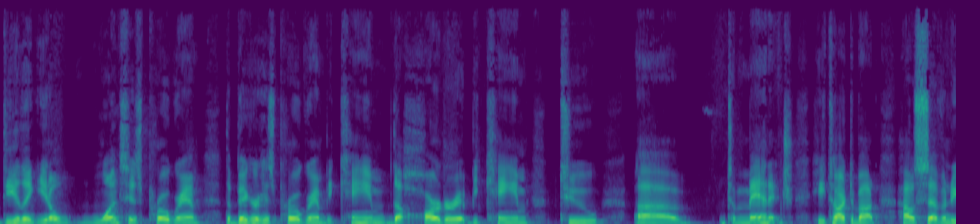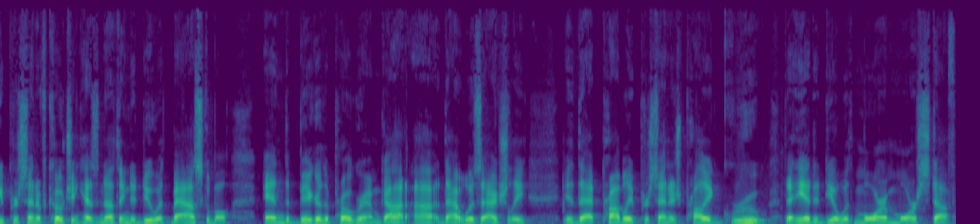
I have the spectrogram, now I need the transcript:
dealing, you know, once his program, the bigger his program became, the harder it became to. Uh, to manage. He talked about how 70% of coaching has nothing to do with basketball. And the bigger the program got, uh, that was actually, that probably percentage probably grew, that he had to deal with more and more stuff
